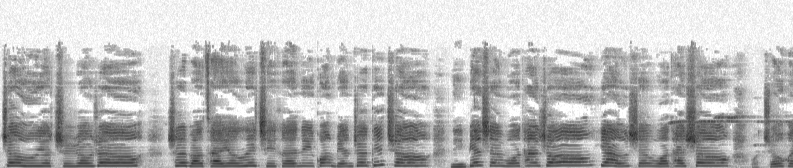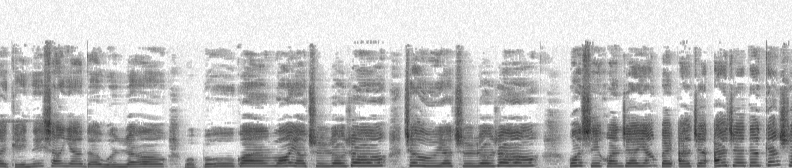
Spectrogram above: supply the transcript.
就要吃肉肉。吃饱才有力气和你逛遍这地球。你别嫌我太重，要嫌我太瘦，我就会给你想要的温柔。我不管我要吃肉肉，就要吃肉肉。我喜欢这样被爱着爱着的感受。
